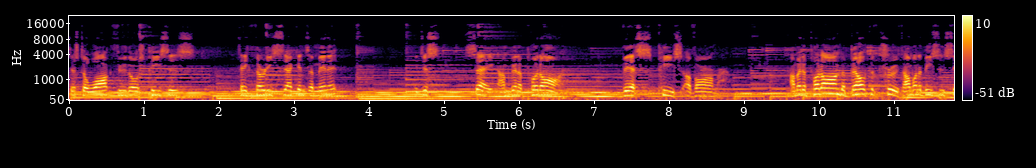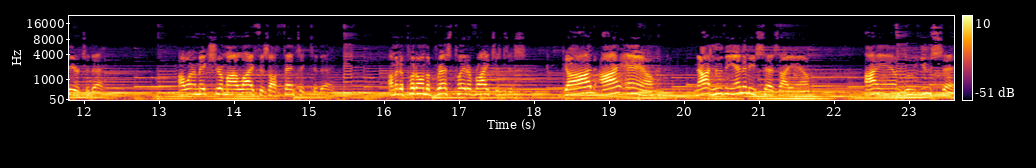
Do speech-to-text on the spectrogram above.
just to walk through those pieces, take 30 seconds, a minute, and just say, I'm going to put on this piece of armor. I'm going to put on the belt of truth. I want to be sincere today. I want to make sure my life is authentic today. I'm going to put on the breastplate of righteousness. God, I am not who the enemy says I am. I am who you say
